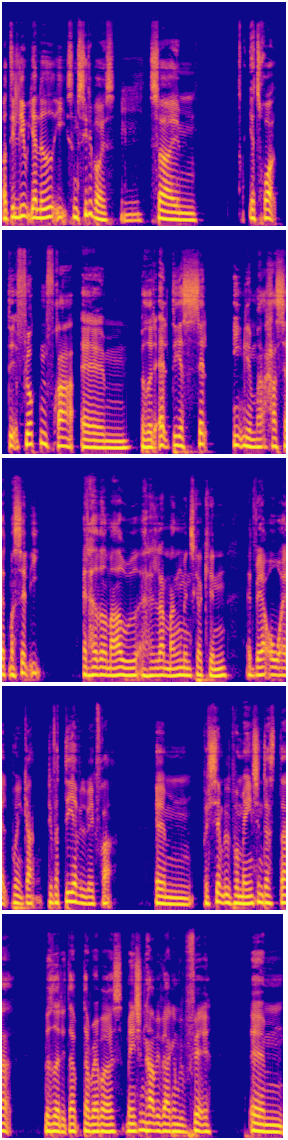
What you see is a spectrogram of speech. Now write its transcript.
og det liv, jeg levede i som City Boys. Mm. Så øhm, jeg tror, det, flugten fra, øhm, hvad hedder det, alt det, jeg selv egentlig har sat mig selv i, at have været meget ude, at have lært mange mennesker at kende, at være overalt på en gang. Det var det, jeg ville væk fra. Øhm, for eksempel på Mansion, der, der, hvad hedder det, der, der rapper også. Mansion har vi hver gang vi er på ferie. Øhm,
